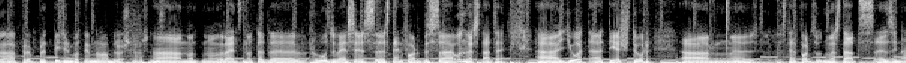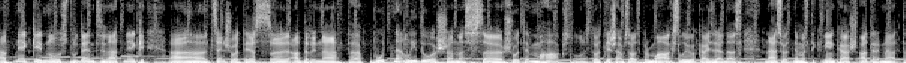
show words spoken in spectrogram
uh, pret, pret pigeon botiem nav apdrošināšanas. Ah, nu, nu, redz, nu tad uh, lūdzu vērsies uh, Stanfordas uh, Universitātē. Uh, jo uh, tieši tur um, Stanfordas Universitātes zinātnieki, nu, studenti, zinātnieki, cenšoties atdarināt putna lidošanas šo mākslu. Un es to tiešām saucu par mākslu, jo, kā izrādās, nesot nemaz tik vienkārši atdarināt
